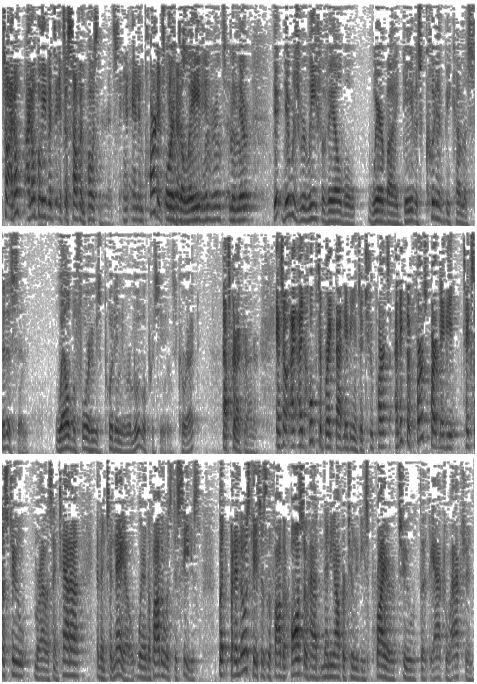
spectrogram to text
so I don't believe it's a self-imposed hindrance. And in part it's because Or a delayed hindrance? I mean, there was relief available whereby Davis could have become a citizen well before he was put into removal proceedings, correct? That's correct, Your Honor. And so I'd hope to break that maybe into two parts. I think the first part maybe takes us to Morales-Santana and then to Neo, where the father was deceased. But in those cases, the father also had many opportunities prior to the actual action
